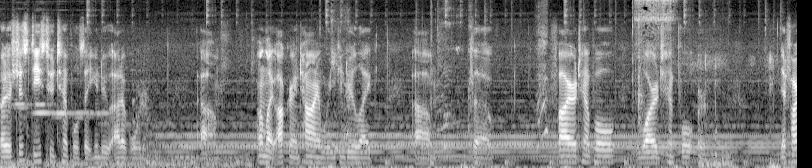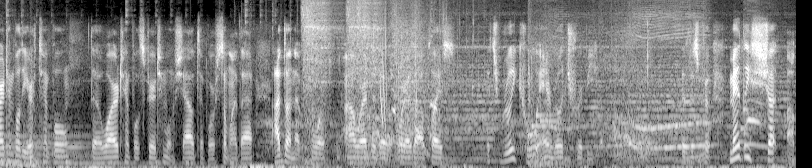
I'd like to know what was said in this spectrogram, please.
But it's just these two temples that you can do out of order. Um, unlike Ocarina of Time, where you can do like um, the fire temple, the water temple, or the fire temple, the earth temple, the water temple, the spirit temple, and shadow temple, or something like that. I've done that before, uh, where I did the order of place. It's really cool and really trippy. This Medli, shut up.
